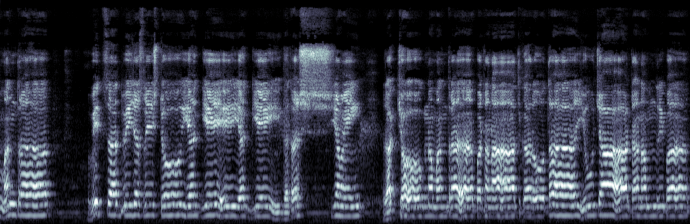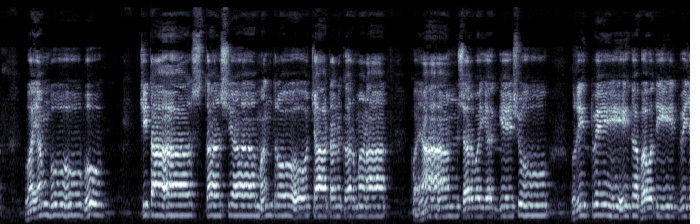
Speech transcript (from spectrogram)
मन्त्र। वित्सद्विजश्रेष्ठो यज्ञे, यज्ञै गतस्य मे। रक्षोग्नमन्त्रपठनात् करोत युचाटनं नृप। वयं भूभुचितास्तस्य मन्त्रोच्चाटनकर्मणा क्वयां सर्वयज्ञेषु ऋत्वेग भवति द्विज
